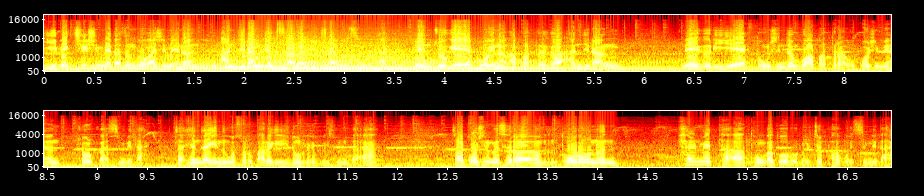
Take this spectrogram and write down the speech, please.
270m 정도 가시면은 안지랑 역사가 위치하고 있습니다. 왼쪽에 보이는 아파트가 안지랑 내거리의 동신전부 아파트라고 보시면 좋을 것 같습니다. 자, 현장에 있는 곳으로 빠르게 이동을 해 보겠습니다. 자, 보시는 것처럼 도로는 8m 통과 도로를 접하고 있습니다.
